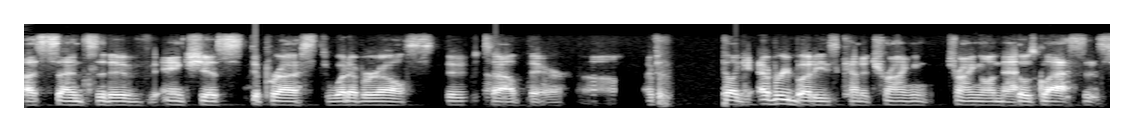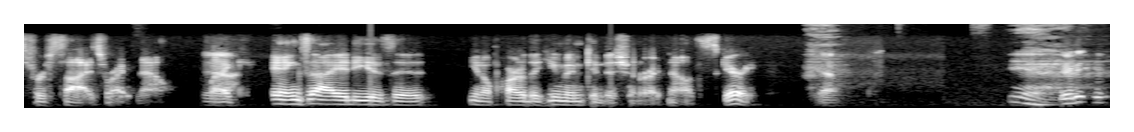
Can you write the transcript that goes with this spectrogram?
a sensitive, anxious, depressed, whatever else that's out there. Um, I feel like everybody's kind of trying trying on that those glasses for size right now. Yeah. Like anxiety is a you know part of the human condition right now. It's scary. Yeah. It, it-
